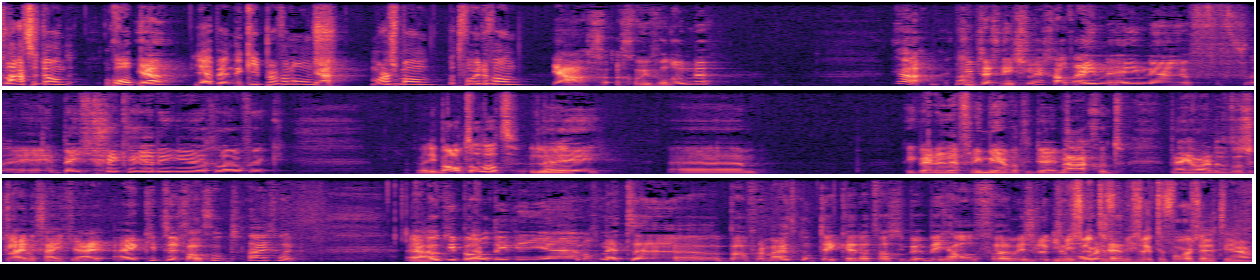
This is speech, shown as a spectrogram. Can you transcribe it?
laatste dan, Rob, Ja? jij bent de keeper van ons. Ja. Marsman, wat vond je ervan? Ja, go- goede voldoende. Ja, Nou. keept echt niet slecht. Had één, één, eh, een beetje gekke redding, eh, geloof ik. Maar die bal op de lat, bedoel je? Nee. Ik weet het even niet meer wat hij deed. Maar goed, nee hoor, dat was een kleinigheidje. Hij, hij keepte gewoon goed, eigenlijk. Eh, ook die bal die hij eh, nog net eh, boven hem uit kon tikken. Dat was die be- beetje half mislukte Die mislukte, voorzet. mislukte voorzet, ja.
